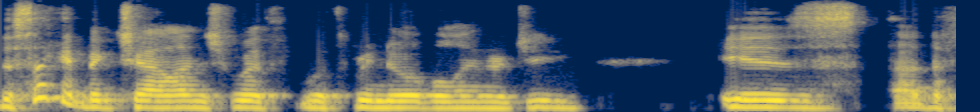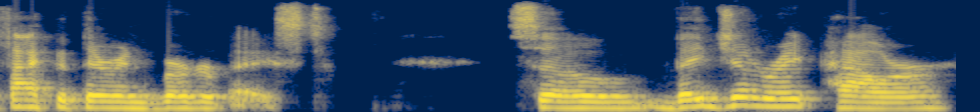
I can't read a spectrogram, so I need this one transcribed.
the second big challenge with, with renewable energy is uh, the fact that they're inverter based. So they generate power.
